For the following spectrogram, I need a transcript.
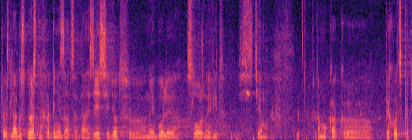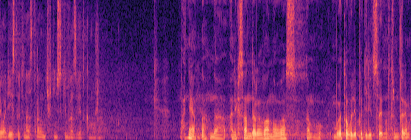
То есть для государственных организаций, да, здесь идет э, наиболее сложный вид системы, потому как э, приходится противодействовать иностранным техническим разведкам уже. Понятно, да. Александр, Иван, у вас там вы готовы ли поделиться своим инструментарием?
